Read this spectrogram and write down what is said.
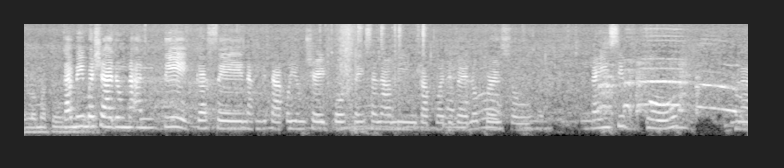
Salamat po. Kami masyadong naantig kasi nakita ko yung shared post na isa naming kapwa developer. So, naisip ko na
